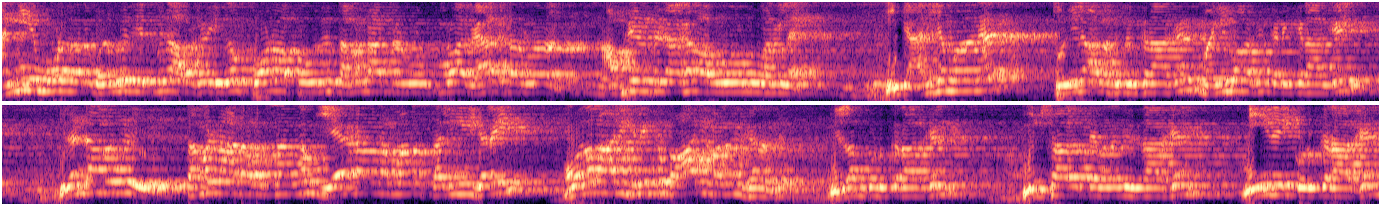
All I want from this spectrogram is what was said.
அந்நிய மூலதனம் வருவது என்பது அவர்கள் ஏதோ போனா போகுது தமிழ்நாட்டில் வேலை தரலாம் அப்படின்றதுக்காக அவங்க ஒன்றும் வரல. இங்க அதிகமான தொழிலாளர்கள் இருக்கிறார்கள் மலிவாக கிடைக்கிறார்கள். இரண்டாவது தமிழ்நாடு அரசாங்கம் ஏராளமான சலுகைகளை முதலாளிகளுக்கு வாரி வழங்குகிறது. நிலம் கொடுக்கிறார்கள் மின்சாரத்தை வழங்குகிறார்கள் நீரை கொடுக்கிறார்கள்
